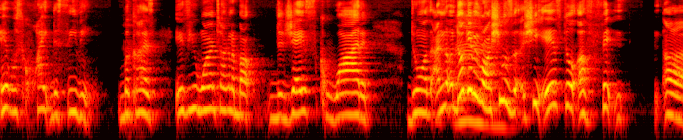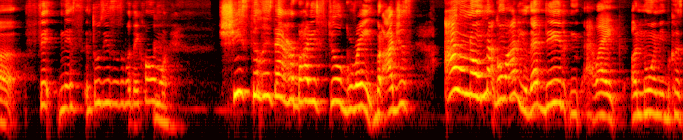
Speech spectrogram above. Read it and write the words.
it was quite deceiving because if you weren't talking about the J squat and doing, I know, don't get me wrong, she was, she is still a fit, uh, fitness enthusiast is what they call them. or She still is that. Her body's still great, but I just, I don't know. I'm not gonna lie to you. That did like annoy me because,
